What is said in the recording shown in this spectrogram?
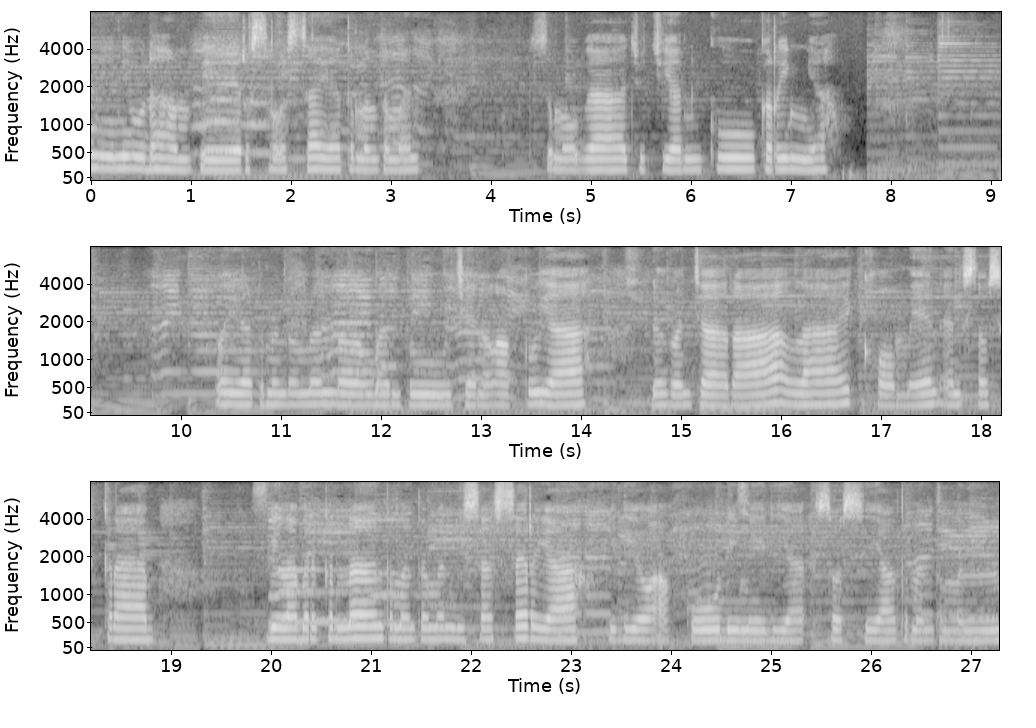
dan ini udah hampir selesai ya teman-teman. Semoga cucianku kering ya. Oh iya teman-teman tolong bantu channel aku ya. Dengan cara like, comment, and subscribe. Bila berkenan teman-teman bisa share ya video aku di media sosial teman-teman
